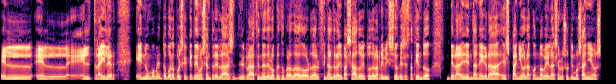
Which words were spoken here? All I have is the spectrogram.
el, el, el tráiler. En un momento, bueno, pues que, tenemos entre las declaraciones de López Obrador al final del año pasado, de toda la revisión que se está haciendo de la leyenda negra española con novelas en los últimos años,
